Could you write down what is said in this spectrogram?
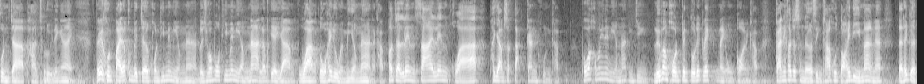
คุณจะผ่านฉลุยได้ง่าย ถ้าคุณไปแล้วคุณไปเจอคนที่ไม่มีอำนาจ โดยเฉพาะพวกที่ไม่มีอำนาจแล้วพยายามวางตัวให้ดูเหมือนมีอำนาจนะครับเขาจะเล่นซ้ายเล่นขวา พยายามสกัดกั้นคุณครับเพราะว่าเขาไม่ได้มีอำนาจจริง ๆ หรือบางคนเป็นตัวเล็กๆ ในองค์กรครับการที่เขาจะเสนอสินค้าคุณต่อให้ดีมากนะ แต่ถ้าเกิด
